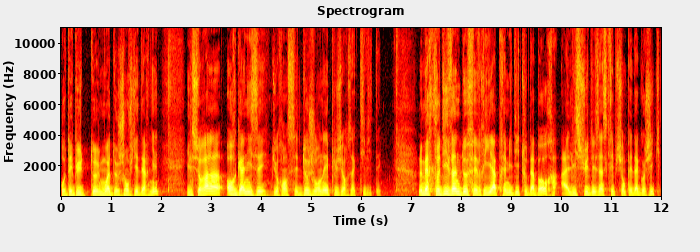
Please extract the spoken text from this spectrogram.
au début du mois de janvier dernier, il sera organisé durant ces deux journées plusieurs activités. Le mercredi 22 février après-midi tout d'abord, à l'issue des inscriptions pédagogiques,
